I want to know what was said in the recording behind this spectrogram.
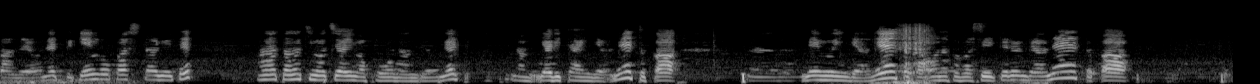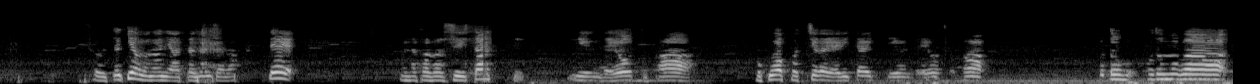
たんだよねって言語化してあげて、あなたの気持ちは今こうなんだよね、なんやりたいんだよねとか、うん眠いんだよねとか、お腹が空いてるんだよねとか、そういう時は物に当たるんじゃなくて、お腹が空いたって言うんだよとか、僕はこっちがやりたいって言うんだよとか、子供子供が、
